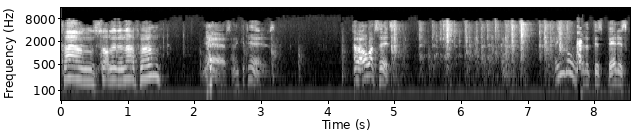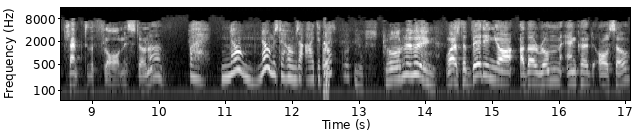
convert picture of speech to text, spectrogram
sounds solid enough, Holmes. Yes, I think it is. Hello, what's this? Are you aware that this bed is clamped to the floor, Miss Stoner? Why, no, no, Mr. Holmes, I, I did not. What an extraordinary thing. Was the bed in your other room anchored also?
